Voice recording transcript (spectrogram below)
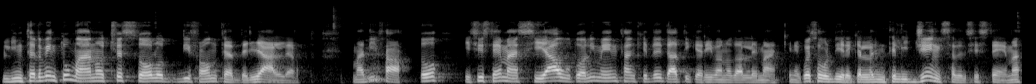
L'intervento umano c'è solo di fronte a degli alert ma di fatto il sistema si autoalimenta anche dai dati che arrivano dalle macchine. Questo vuol dire che l'intelligenza del sistema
